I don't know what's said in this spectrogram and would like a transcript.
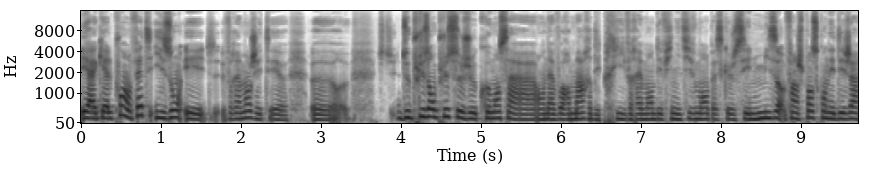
et à quel point, en fait, ils ont. Et vraiment, j'étais. Euh, euh, de plus en plus, je commence à en avoir marre des prix, vraiment définitivement, parce que c'est une mise. Enfin, je pense qu'on est déjà.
